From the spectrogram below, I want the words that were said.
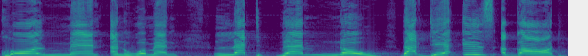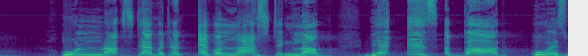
call men and women. Let them know that there is a God who loves them with an everlasting love. There is a God who is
